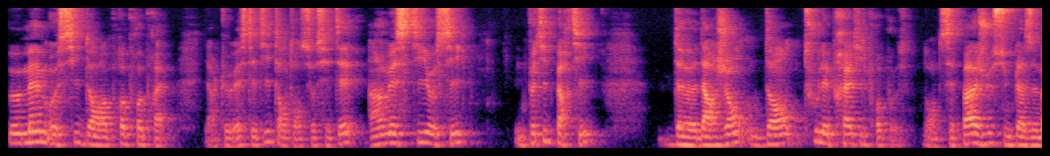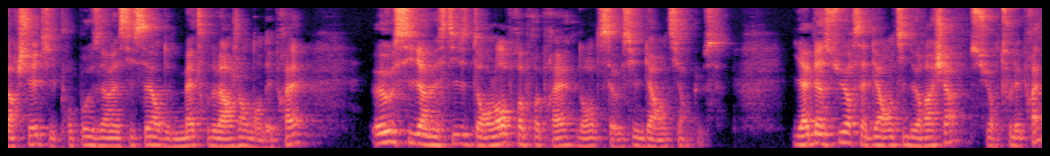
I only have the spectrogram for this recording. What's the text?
eux-mêmes aussi dans leurs propres prêts. C'est-à-dire que Estetit, en tant que société, investit aussi une petite partie d'argent dans tous les prêts qu'ils proposent. Donc c'est pas juste une place de marché qui propose aux investisseurs de mettre de l'argent dans des prêts. Eux aussi investissent dans leurs propres prêts, donc c'est aussi une garantie en plus. Il y a bien sûr cette garantie de rachat sur tous les prêts,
